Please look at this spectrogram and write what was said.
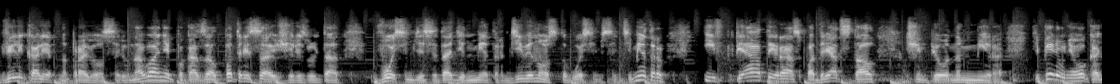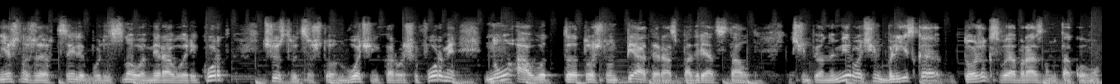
великолепно провел соревнование, показал потрясающий результат 81 метр 98 сантиметров и в пятый раз подряд стал чемпионом мира. Теперь у него, конечно же, в цели будет снова мировой рекорд. Чувствуется, что он в очень хорошей форме. Ну, а вот то, что он пятый раз подряд стал чемпионом мира, очень близко тоже к своеобразному такому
